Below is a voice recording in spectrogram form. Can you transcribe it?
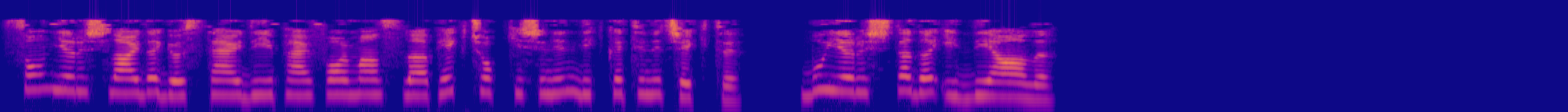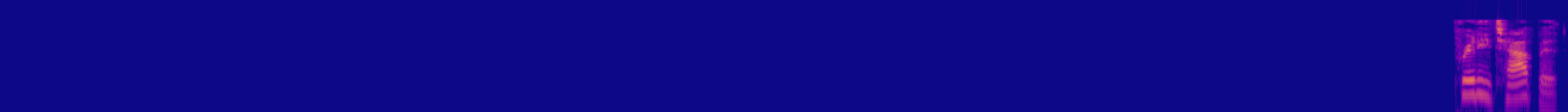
son yarışlarda gösterdiği performansla pek çok kişinin dikkatini çekti. Bu yarışta da iddialı. Pretty Tappet.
